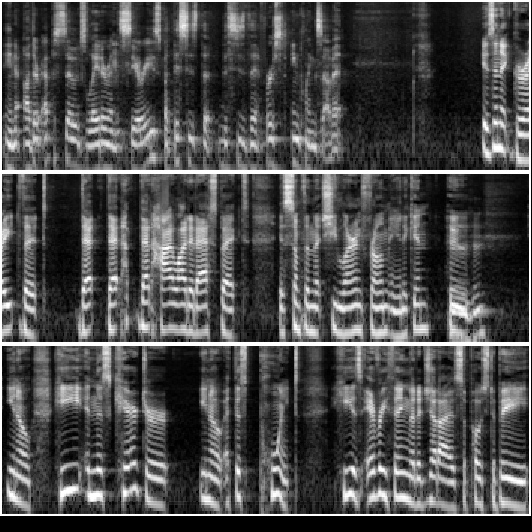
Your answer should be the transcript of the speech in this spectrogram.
in other episodes later in the series, but this is the this is the first inklings of it. isn't it great that that that that highlighted aspect is something that she learned from Anakin, who, Mm-hmm. you know, he in this character, you know, at this point, he is everything that a Jedi is supposed to be,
